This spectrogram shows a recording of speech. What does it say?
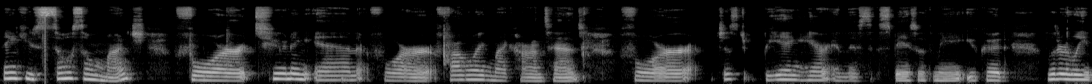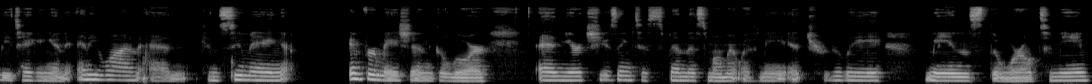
thank you so, so much for tuning in, for following my content, for just being here in this space with me. You could literally be taking in anyone and consuming information galore, and you're choosing to spend this moment with me. It truly means the world to me.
